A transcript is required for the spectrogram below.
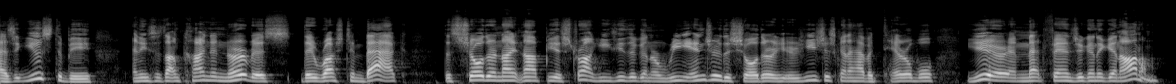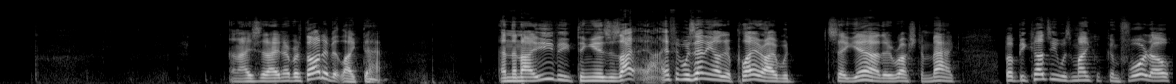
as it used to be. And he says, I'm kind of nervous. They rushed him back. The shoulder might not be as strong. He's either going to re injure the shoulder or he's just going to have a terrible year, and Met fans are going to get on him. And I said, I never thought of it like that. And the naive thing is, is I if it was any other player, I would say, yeah, they rushed him back. But because he was Michael Conforto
